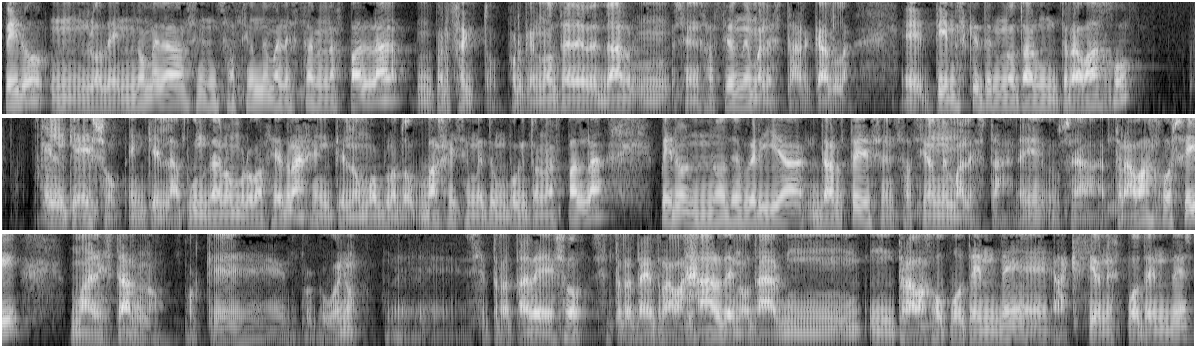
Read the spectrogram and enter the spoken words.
Pero mm, lo de no me da sensación de malestar en la espalda, mm, perfecto, porque no te debe dar mm, sensación de malestar, Carla. Eh, tienes que notar un trabajo en el que eso, en que la punta del hombro va hacia atrás, en que el homóplato baja y se mete un poquito en la espalda, pero no debería darte sensación de malestar. ¿eh? O sea, trabajo sí, malestar no, porque, porque bueno, eh, se trata de eso, se trata de trabajar, de notar un, trabajo potente, acciones potentes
